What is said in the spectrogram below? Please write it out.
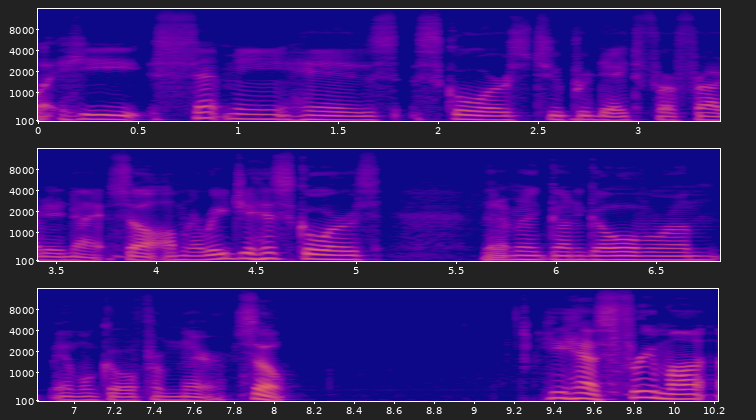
But he sent me his scores to predict for Friday night. So I'm gonna read you his scores. Then I'm gonna go over them, and we'll go from there. So he has Fremont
